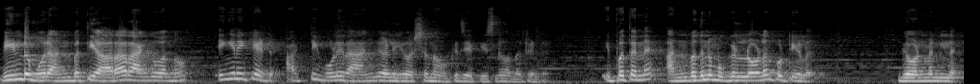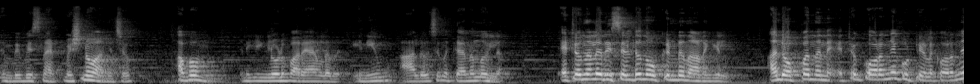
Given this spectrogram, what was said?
വീണ്ടും ഒരു അൻപത്തി ആറാം റാങ്ക് വന്നു. ഇങ്ങനെയൊക്കെ ആയിട്ട് അടിപൊളി റാങ്കുകൾ ഈ വർഷം നമുക്ക് ജെ പി എസിന് വന്നിട്ടുണ്ട്. ഇപ്പോൾ തന്നെ അൻപതിന് മുകളിലോളം കുട്ടികൾ ഗവൺമെന്റിൽ എം ബി ബി എസിന് അഡ്മിഷൻ വാങ്ങിച്ചു. അപ്പം എനിക്ക് നിങ്ങളോട് പറയാനുള്ളത് ഇനിയും ആലോചിച്ച് നിൽക്കാനൊന്നുമില്ല ഏറ്റവും നല്ല റിസൾട്ട് നോക്കേണ്ടതാണെങ്കിൽ അതിന്റെ ഒപ്പം തന്നെ ഏറ്റവും കുറഞ്ഞ കുട്ടികളെ കുറഞ്ഞ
